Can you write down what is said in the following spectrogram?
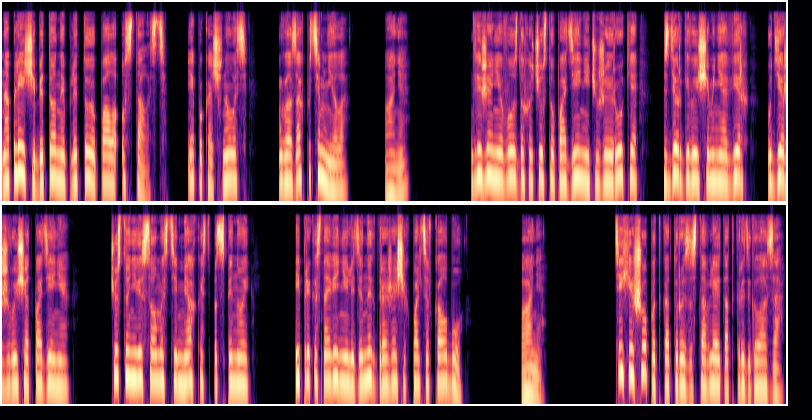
На плечи бетонной плитой упала усталость. Я покачнулась, в глазах потемнело. «Аня?» Движение воздуха, чувство падения, чужие руки, сдергивающие меня вверх, удерживающие от падения, чувство невесомости, мягкость под спиной — и прикосновение ледяных дрожащих пальцев к колбу. «Аня!» Тихий шепот, который заставляет открыть глаза.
